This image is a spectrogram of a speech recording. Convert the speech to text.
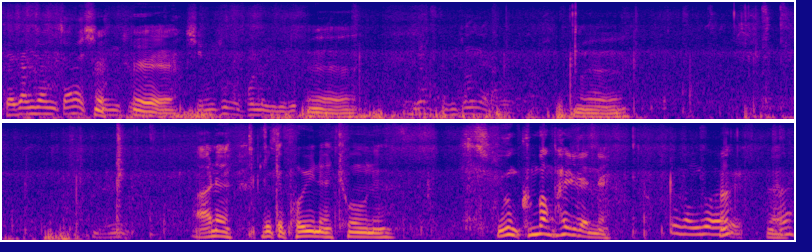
대장장 있잖아, 신웅수. 예, 신웅수가 골라주고 예, 이런 금성이야 나무. 예. 안에 이렇게 보이네, 좋으네. 이건 금방 팔리겠네. 그러니까 이걸 어? 네. 어?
